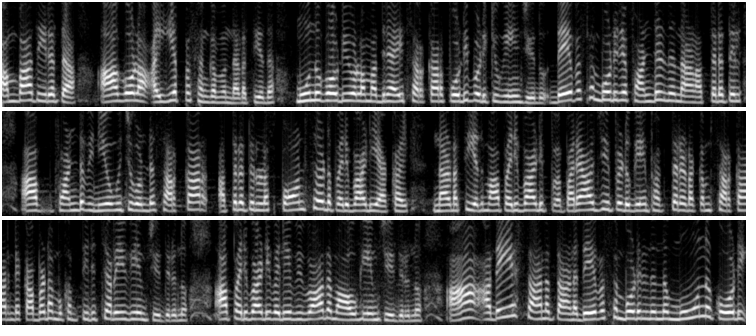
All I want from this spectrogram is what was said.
പമ്പാ തീരത്ത് ആഗോള അയ്യപ്പ സംഗമം നടത്തിയത്. മൂന്ന് കോടിയോളം അതിനായി സർക്കാർ പൊടി പൊടിക്കുകയും ചെയ്തു. ദേവസ്വം ബോർഡിന്റെ ഫണ്ടിൽ നിന്നാണ് അത്തരത്തിൽ ആ ഫണ്ട് വിനിയോഗിച്ചുകൊണ്ട് സർക്കാർ അത്തരത്തിലുള്ള സ്പോൺസേർഡ് പരിപാടിയാക്കായി നടത്തിയതും ആ പരിപാടി പരാജയപ്പെടുകയും ഭക്തരടക്കം സർക്കാരിന്റെ കപടമുഖം തിരിച്ചറിയുകയും ചെയ്തിരുന്നു. ആ പരിപാടി വലിയ വിവാദമാവുകയും ചെയ്തിരുന്നു. ആ അതേ സ്ഥാനത്താണ് ദേവസ്വം ബോർഡിൽ നിന്ന് മൂന്ന് കോടി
